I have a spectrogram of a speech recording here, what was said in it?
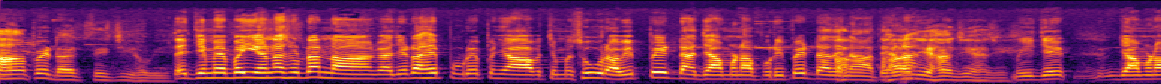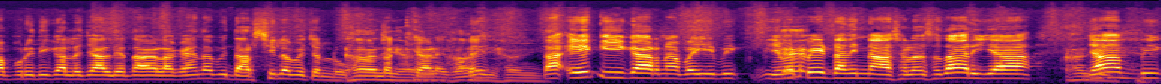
ਹਾਂ ਭੇਡਾਂ 'ਚ ਤੀਜੀ ਹੋ ਗਈ। ਤੇ ਜਿਵੇਂ ਬਈ ਹਨਾ ਤੁਹਾਡਾ ਨਾਂ ਗਾ ਜਿਹੜਾ ਇਹ ਪੂਰੇ ਪੰਜਾਬ 'ਚ ਮਸ਼ਹੂਰ ਆ ਵੀ ਭੇਡਾਂ ਜਾਮਣਾਪੁਰੀ ਭੇਡਾਂ ਦੇ ਨਾਂ ਤੇ ਹਨਾ? ਹਾਂਜੀ ਹਾਂਜੀ ਹਾਂਜੀ। ਵੀ ਜੇ ਜਾਮਣਾਪੁਰੀ ਦੀ ਗੱਲ ਚੱਲਦੀ ਆ ਤਾਂ ਅਗਲਾ ਕਹਿੰਦਾ ਵੀ ਦਰਸ਼ੀ ਲਵੇ ਚੱਲੋ ਹਾਂਜੀ, ਲੱਖੇ ਵਾਲੇ ਕੋਲੇ। ਹਾਂਜੀ, ਹਾਂਜੀ। ਤਾਂ ਇਹ ਕੀ ਕਾਰਨ ਆ ਬਈ ਵੀ ਜਿਵੇਂ ਭੇਡਾਂ ਦੀ ਨਸਲ ਸੁਧਾਰੀ ਆ ਜਾਂ ਵੀ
